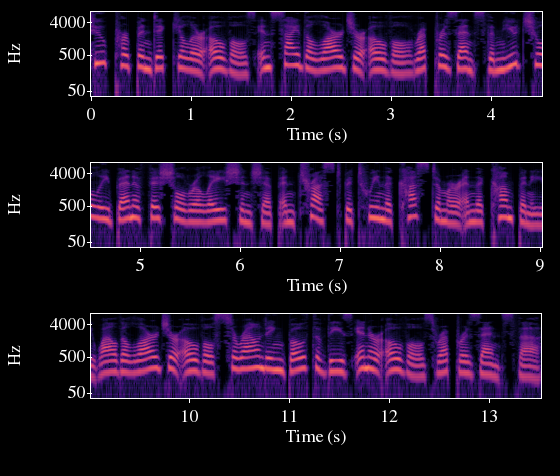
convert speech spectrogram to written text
two perpendicular ovals inside the larger oval represents the mutually beneficial relationship and trust between the customer and the company while the larger oval surrounding both of these inner ovals represents the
